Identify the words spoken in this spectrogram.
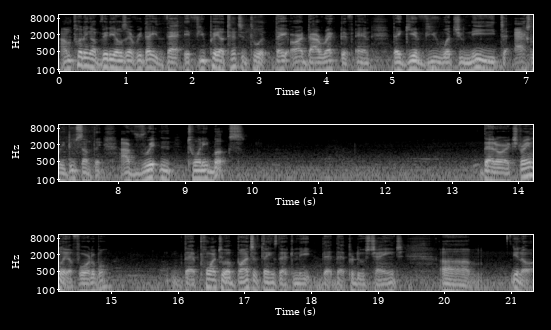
I'm putting up videos every day that if you pay attention to it, they are directive and they give you what you need to actually do something. I've written 20 books that are extremely affordable, that point to a bunch of things that can need that, that produce change. Um, you know,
